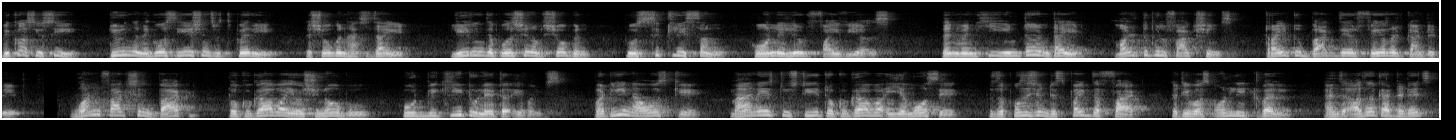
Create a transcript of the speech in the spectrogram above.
Because you see, during the negotiations with Perry, the shogun has died, leaving the position of shogun to his sickly son who only lived five years. Then, when he in turn died, multiple factions tried to back their favorite candidate. One faction backed Tokugawa Yoshinobu, who would be key to later events. But Ii Naosuke managed to steer Tokugawa Ieyasu to the position despite the fact that he was only 12 and the other candidates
